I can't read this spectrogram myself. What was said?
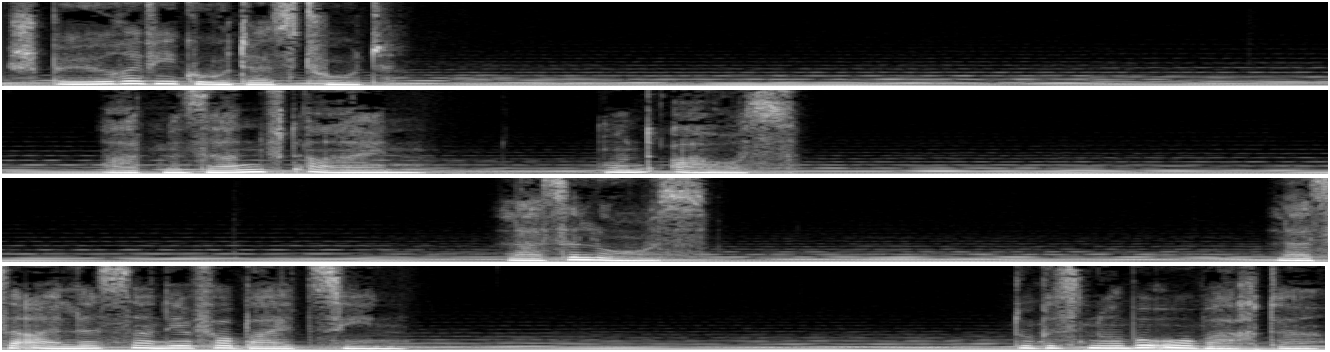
Spüre, wie gut das tut. Atme sanft ein und aus. Lasse los. Lasse alles an dir vorbeiziehen. Du bist nur Beobachter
